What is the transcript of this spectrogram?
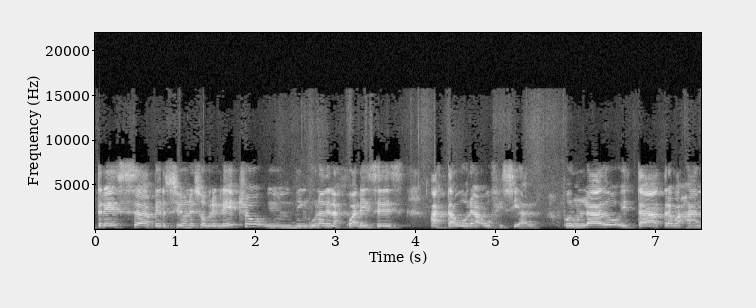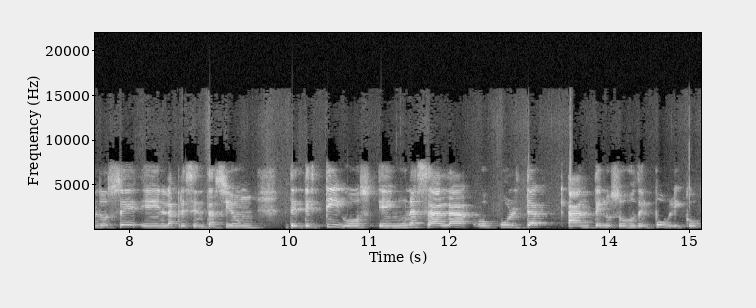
tres ah, versiones sobre el hecho, ninguna de las cuales es hasta ahora oficial. Por un lado, está trabajándose en la presentación de testigos en una sala oculta ante los ojos del público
